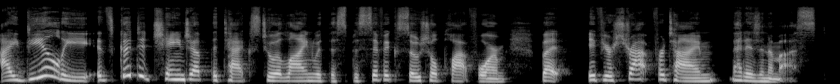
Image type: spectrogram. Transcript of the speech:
Ideally, it's good to change up the text to align with the specific social platform, but if you're strapped for time, that isn't a must.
